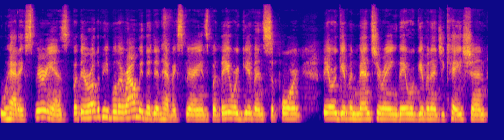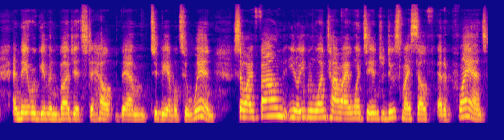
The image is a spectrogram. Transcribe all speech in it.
who had experience, but there were other people around me that didn't have experience, but they were given support, they were given mentoring, they were given education, and they were given budgets to help them to be able to win. So I found, you know, even one time I went to introduce myself at a plant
